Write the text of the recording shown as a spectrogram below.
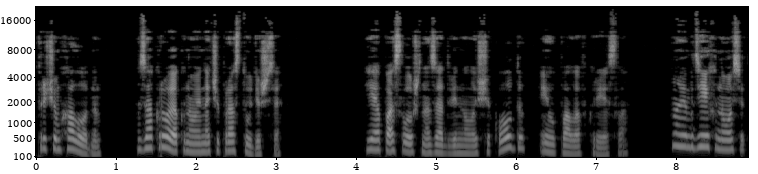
причем холодным. Закрой окно, иначе простудишься. Я послушно задвинула щеколду и упала в кресло. Ну и где их носит?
